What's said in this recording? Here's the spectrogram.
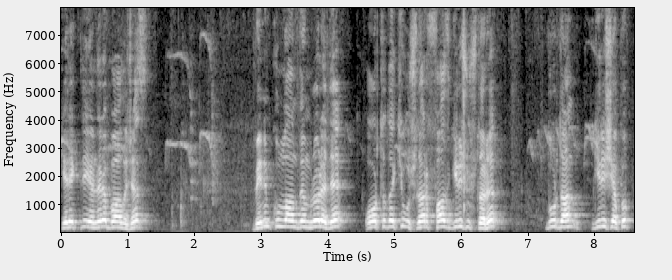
gerekli yerlere bağlayacağız. Benim kullandığım rölede ortadaki uçlar faz giriş uçları. Buradan giriş yapıp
